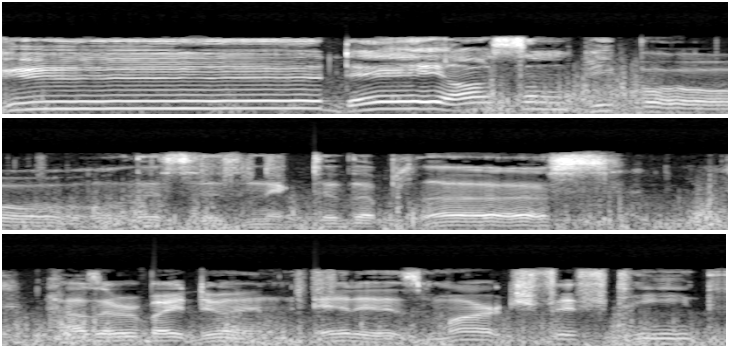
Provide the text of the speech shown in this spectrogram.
Good day, awesome people. This is Nick to the Plus. How's everybody doing? It is March 15th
